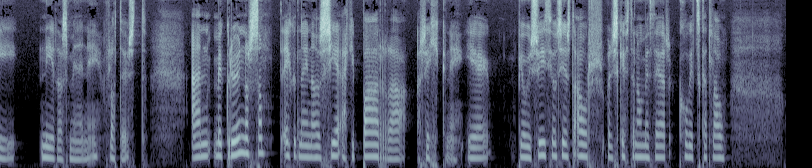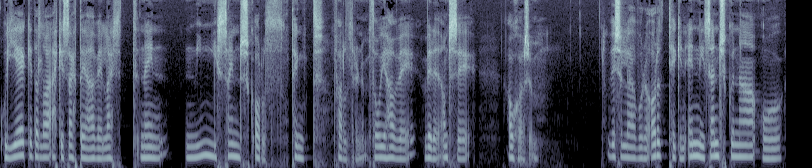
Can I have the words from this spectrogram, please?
í nýraðsmiðinni, flottaust en með grunar samt einhvern veginn að það sé ekki bara reykni ég bjóð í Svíþjóð síðasta ár var í skiptin á mig þegar COVID skall á og ég get allavega ekki sagt að ég hafi lært neyn ný sænsk orð tengt faraldrunum þó ég hafi verið ansi áhugasum. Vissulega voru orðtekinn inn í sænskuna og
